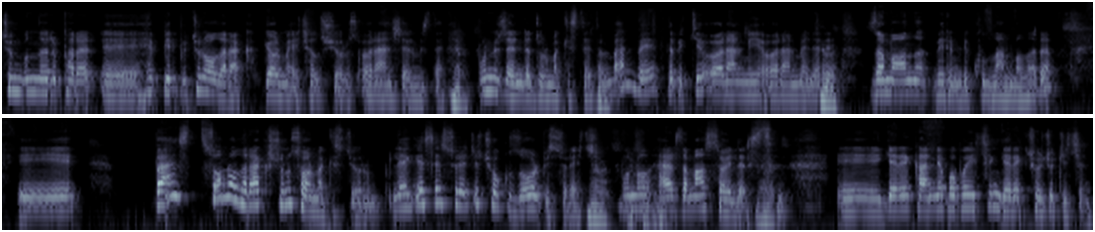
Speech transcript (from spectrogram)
tüm bunları para, eee, hep bir bütün olarak görmeye çalışıyoruz öğrencilerimizde. Evet. Bunun üzerinde durmak istedim Evet. ben ve tabii ki öğrenmeyi öğrenmeleri, Evet. zamanı verimli kullanmaları. Eee, ben son olarak şunu sormak istiyorum. LGS süreci çok zor bir süreç. Evet, Bunu kesinlikle. her zaman söyleriz. Evet. Eee, gerek anne baba için gerek çocuk için.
